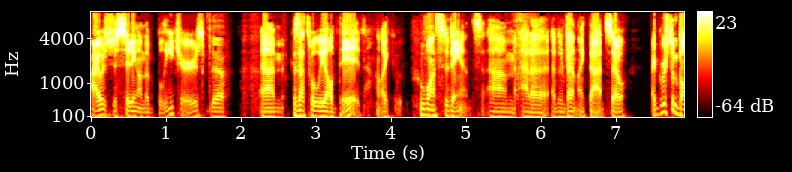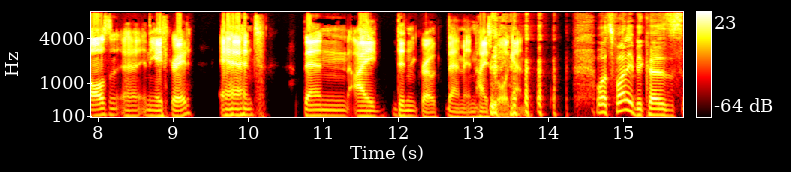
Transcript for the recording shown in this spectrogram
I was just sitting on the bleachers yeah. Because that's what we all did. Like, who wants to dance um, at a at an event like that? So I grew some balls uh, in the eighth grade, and then I didn't grow them in high school again. well, it's funny because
